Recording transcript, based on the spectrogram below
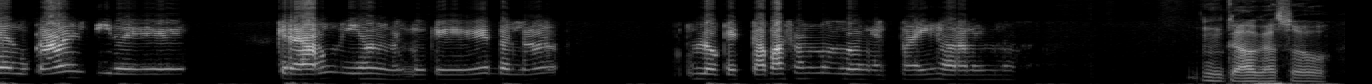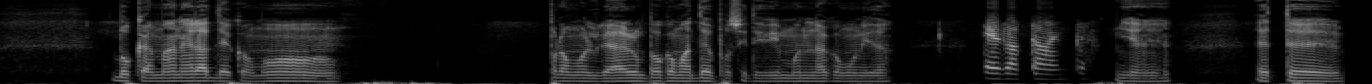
educar y de crear unión en lo que es, ¿verdad? Lo que está pasando en el país ahora mismo en cada caso buscar maneras de cómo promulgar un poco más de positivismo en la comunidad. Exactamente. Este,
